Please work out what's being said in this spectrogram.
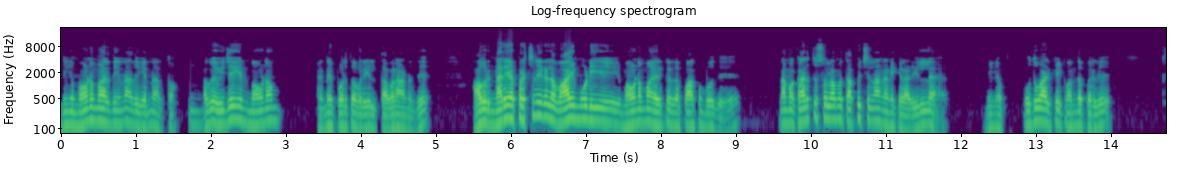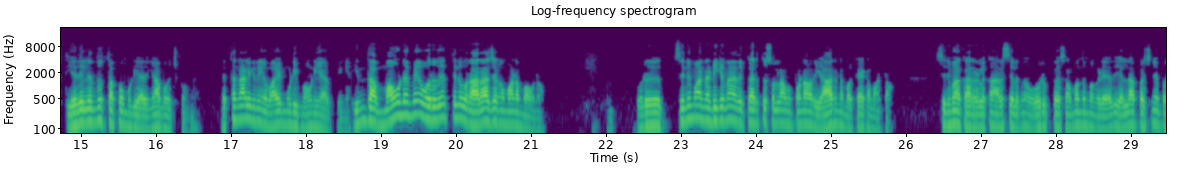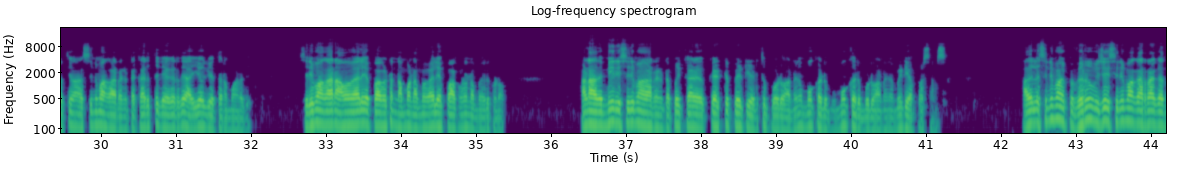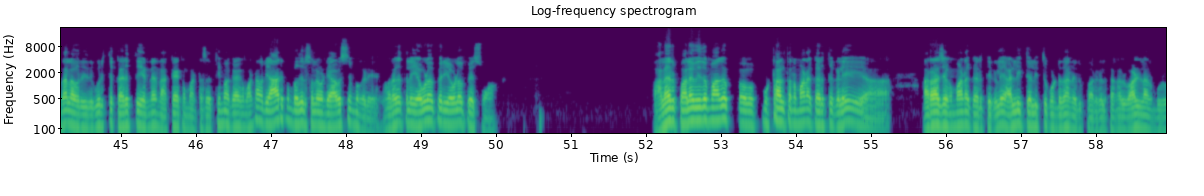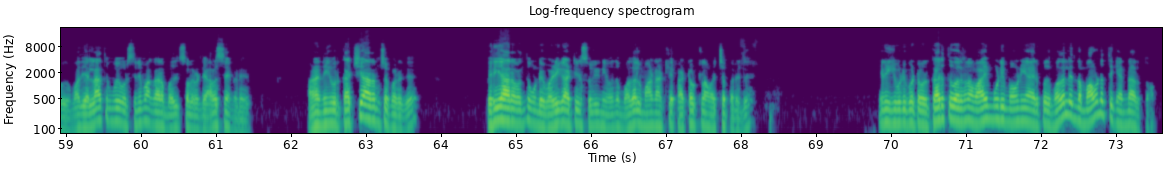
நீங்கள் மௌனமாக இருந்தீங்கன்னா அதுக்கு என்ன அர்த்தம்? ஆகவே விஜயின் மௌனம் என்னை பொறுத்தவரையில் தவறானது. அவர் நிறைய பிரச்சனைகளை வாய் மூடி மௌனமாக இருக்கிறத பார்க்கும்போது நம்ம கருத்து சொல்லாமல் தப்பிச்சிடலாம்னு நினைக்கிறார். இல்லை. நீங்கள் பொது வாழ்க்கைக்கு வந்த பிறகு எதுலேருந்தும் தப்ப முடியாது. ஞாபகம் வச்சுக்கோங்க. எத்தனை நாளைக்கு நீங்கள் வாய் மூடி மௌனியாக இருப்பீங்க? இந்த மௌனமே ஒரு விதத்தில் ஒரு அராஜகமான மௌனம். ஒரு சினிமா நடிகனா இது கருத்து சொல்லாமல் போனால் அவர் யாரும் நம்ம கேட்க மாட்டோம். சினிமாக்காரர்களுக்கும் அரசியலுக்கும் ஒரு சம்மந்தமும் கிடையாது. எல்லா பிரச்சனையும் பற்றியும் சினிமாக்காரங்கிட்ட கருத்து கேட்குறதே அயோக்கியத்தனமானது. சினிமாக்காரன் அவன் வேலையை பார்க்கட்டும் நம்ம நம்ம வேலையை பார்க்கணும் நம்ம இருக்கணும். ஆனால் அதை மீறி சினிமாக்காரங்கிட்ட போய் க கேட்டு பேட்டி எடுத்து போடுவானுங்க மூக்கடுப்பு மூக்கரு போடுவானுங்க மீடியா பர்சன்ஸ் அதில் சினிமா இப்போ வெறும் விஜய் சினிமாக்காரராக இருந்தால் அவர் இது குறித்து கருத்து என்ன நான் கேட்க மாட்டேன். சத்தியமாக கேட்க மாட்டேன். அவர் யாருக்கும் பதில் சொல்ல வேண்டிய அவசியமும் கிடையாது. உலகத்தில் எவ்வளோ பேர் எவ்வளோ பேசுவான்? பலர் பலவிதமாக முட்டாள்தனமான கருத்துக்களை அராஜகமான கருத்துக்களை அள்ளித்தளித்து கொண்டு தான் இருப்பார்கள் தங்கள் வாழ்நாள் முழுவதும். அது எல்லாத்துக்குமே ஒரு சினிமாக்காரன் பதில் சொல்ல வேண்டிய அவசியம் கிடையாது. ஆனால் நீங்கள் ஒரு கட்சி ஆரம்பித்த பிறகு பெரியாரை வந்து உன்னுடைய வழிகாட்டின்னு சொல்லி நீ வந்து முதல் மாநாட்டிலே கட் அவுட்லாம் வச்ச பிறகு இன்றைக்கி இப்படிப்பட்ட ஒரு கருத்து வருதுன்னா வாய்மூடி மௌனியாக இருப்பது முதல்ல இந்த மௌனத்துக்கு என்ன அர்த்தம்?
